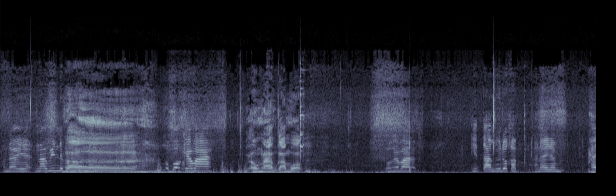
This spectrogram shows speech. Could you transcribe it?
อันใดนา วินได้เบิ่งอ่าคลิปนี้ก็บอกแค่ว่าเอางามกามบอกบอกแค่ว่าติดตามอยู่เด้วยครับอันใดนาไอ้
